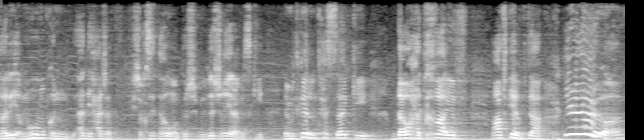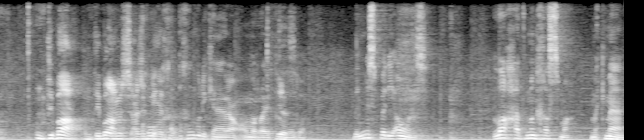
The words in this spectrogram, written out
طريقه ما هو ممكن هذه حاجة في شخصيته هو ما بيقدرش ما بيقدرش غيرها مسكين. لما يتكلم تحس هيك بتاع واحد خايف عرفت كيف؟ بتاع انطباع انطباع مش عاجبني هذا. خلينا نقول لك أنا عمر رأيي في. الموضوع. بالنسبة لأونز لاحظ من خصمه مكمان.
